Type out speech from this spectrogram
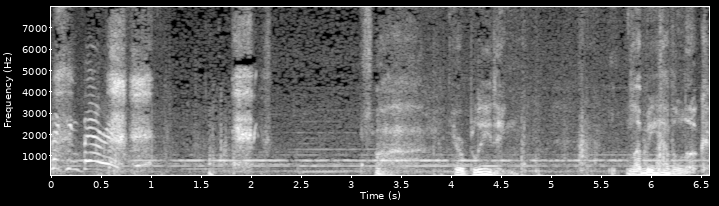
picking berries. You're bleeding. Let me have a look.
